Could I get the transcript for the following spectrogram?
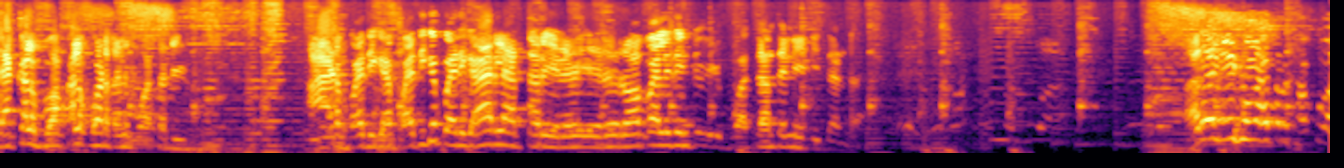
చెక్కల బొక్కలు కొడతాను పోతాడు. వీడు. ఆడ పదిగా పదికి పది గారెలు వేస్తారు ఇరవై ఇరవై రూపాయలు తింటే వీడి పొద్దంతా నిండిద్దంట. అరే నీకు మాత్రం తక్కువ.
